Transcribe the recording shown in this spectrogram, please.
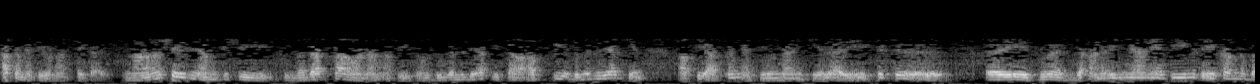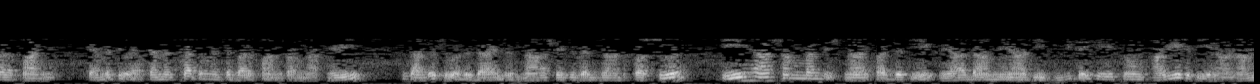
අකමැති වුණත් එකයි. නාශයේ යම් කිසි දුගඳක් ආවනම් අපි ඒක දුගඳ දෙයක් ඒක අප්‍රිය දුගඳ දෙයක් කියන අපි අකමැති වුණා කියලා ඒකට ඒ ගහන විඥානය ඇතිවීමට ඒ කර්ම බලපාණය. කැමති වෙන කැමැත්තකට බලපාන කර්මයක් නෙවෙයි. ගඳ සුවඳ දායන නාශයට වැන්දාට පසුව ඒහා සම්බන්ධ ස්නායු පද්ධතියේ ක්‍රියාදාමයේ ආදී විවිධ හේතුන් හරියට තියෙනවා නම්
